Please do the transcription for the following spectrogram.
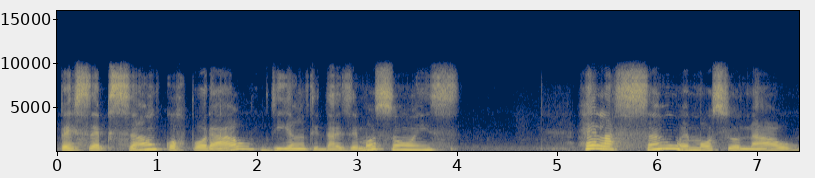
percepção corporal diante das emoções, relação emocional,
